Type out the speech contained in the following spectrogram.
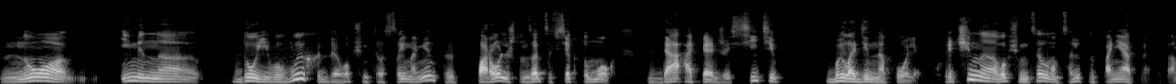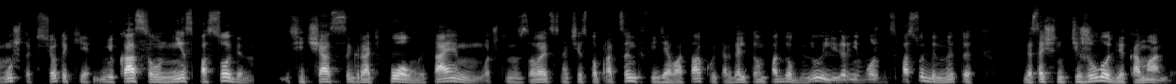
Но именно до его выхода, в общем-то, в свои моменты пароли, что называется, все, кто мог. Да, опять же, Сити был один на поле. Причина, в общем и целом, абсолютно понятная, потому что все-таки Ньюкасл не способен сейчас сыграть полный тайм, вот что называется, на все сто процентов, идя в атаку и так далее и тому подобное. Ну или, вернее, может быть, способен, но это достаточно тяжело для команды.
